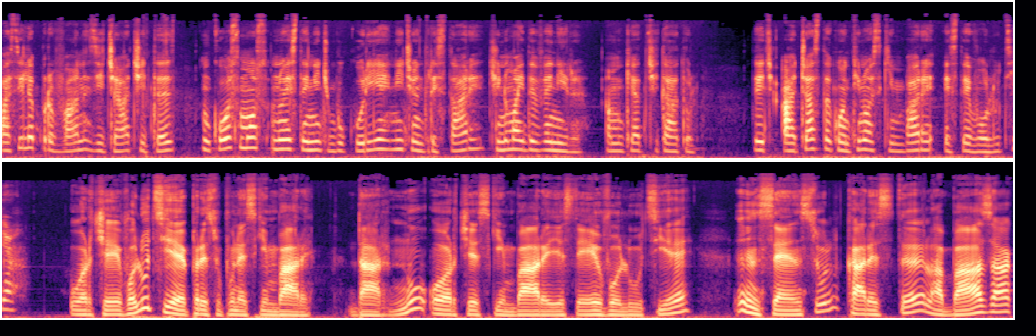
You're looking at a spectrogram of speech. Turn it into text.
Vasile Prăvan zicea, citez, în cosmos nu este nici bucurie, nici întristare, ci numai devenire. Am încheiat citatul. Deci, această continuă schimbare este evoluția? Orice evoluție presupune schimbare, dar nu orice schimbare este evoluție în sensul care stă la baza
